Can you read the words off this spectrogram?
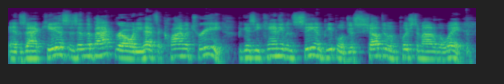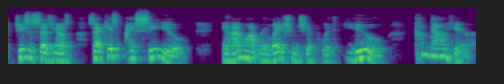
And Zacchaeus is in the back row and he has to climb a tree because he can't even see, and people just shoved him and pushed him out of the way. Jesus says, You know, Zacchaeus, I see you and I want relationship with you. Come down here.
